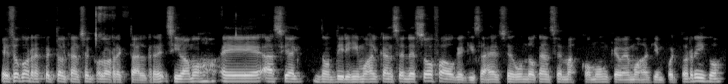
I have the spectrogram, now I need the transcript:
Eso con respecto al cáncer colorectal. Si vamos eh, hacia, nos dirigimos al cáncer de esófago, que quizás es el segundo cáncer más común que vemos aquí en Puerto Rico,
